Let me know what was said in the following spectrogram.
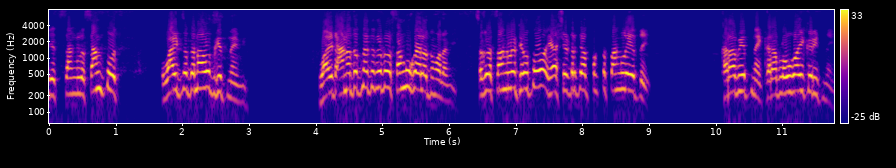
ते चांगलं सांगतोच. वाईटचं तर नावच घेत नाही मी. वाईट आणतच नाही तर सांगू कायला तुम्हाला मी? सगळं चांगलं ठेवतो ह्या शटरच्या फक्त चांगलं येतंय. खराब येत नाही खराबला उगाही करीत नाही.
